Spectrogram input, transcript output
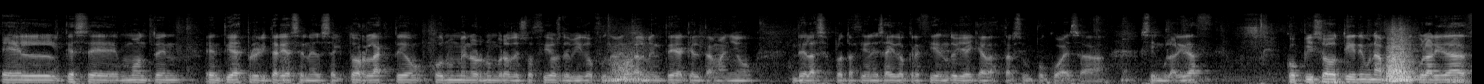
el que se monten entidades prioritarias en el sector lácteo con un menor número de socios debido fundamentalmente a que el tamaño de las explotaciones ha ido creciendo y hay que adaptarse un poco a esa singularidad. Copiso tiene una particularidad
